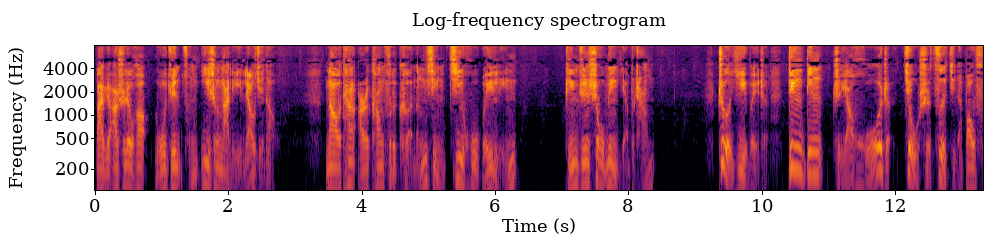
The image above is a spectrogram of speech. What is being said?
八月二十六号，卢军从医生那里了解到，脑瘫儿康复的可能性几乎为零，平均寿命也不长。这意味着丁丁只要活着就是自己的包袱。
